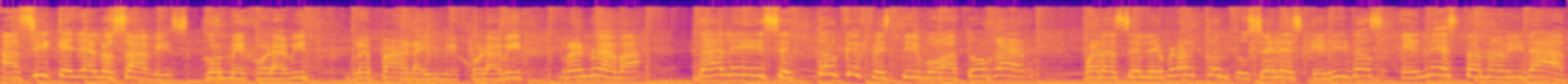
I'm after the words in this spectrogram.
Así que ya lo sabes, con Mejoravit Repara y Mejoravit Renueva, dale ese toque festivo a tu hogar para celebrar con tus seres queridos en esta Navidad.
